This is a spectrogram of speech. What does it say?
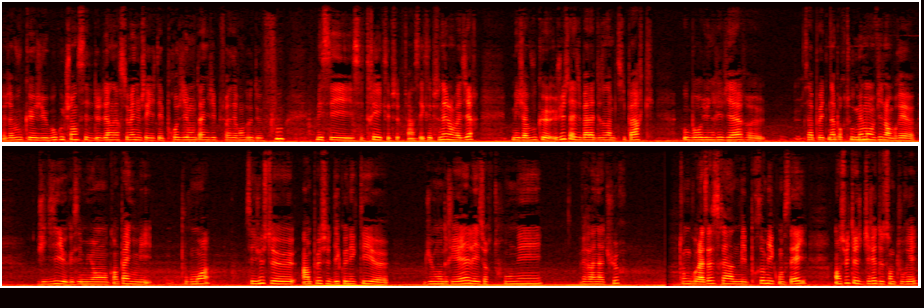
J'avoue que j'ai eu beaucoup de chance ces deux dernières semaines où j'étais proche des montagnes, j'ai pu faire des randos de fou. Mais c'est très exceptionnel, on va dire. Mais j'avoue que juste aller se balader dans un petit parc, au bord d'une rivière, euh, ça peut être n'importe où, même en ville en vrai. Euh, j'ai dit que c'est mieux en campagne, mais pour moi, c'est juste euh, un peu se déconnecter du monde réel et se retourner vers la nature. Donc voilà, ça serait un de mes premiers conseils. Ensuite, je dirais de s'entourer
